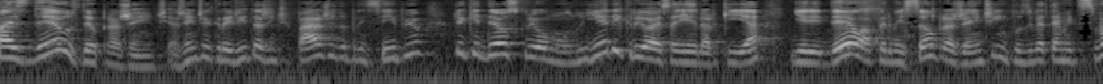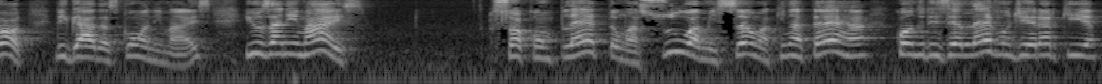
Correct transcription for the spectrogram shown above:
Mas Deus deu para a gente. A gente acredita, a gente parte do princípio de que Deus criou o mundo. E Ele criou essa hierarquia, e Ele deu a permissão para a gente, inclusive até mitzvot, ligadas com animais. E os animais só completam a sua missão aqui na Terra quando eles elevam de hierarquia.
